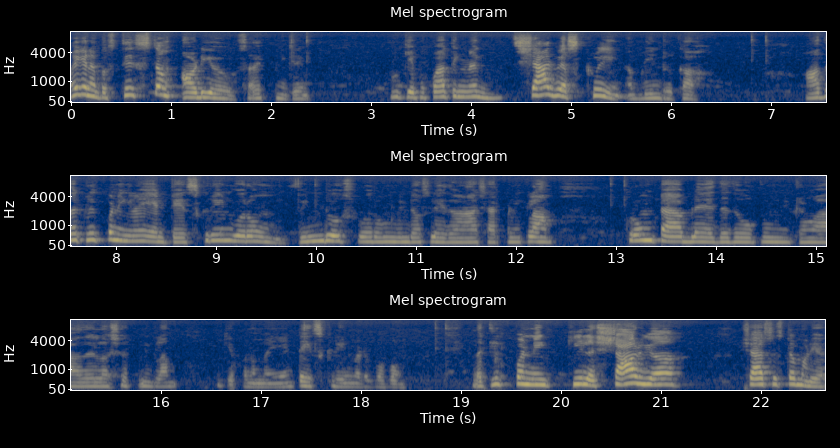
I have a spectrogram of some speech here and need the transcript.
ஓகே நான் இப்போ சிஸ்டம் ஆடியோ செலக்ட் பண்ணிக்கிறேன். ஓகே இப்போ பார்த்தீங்கன்னா ஷேர் யர் ஸ்க்ரீன் அப்படின்னு இருக்கா அதை கிளிக் பண்ணிங்கன்னா என்கிட்ட ஸ்க்ரீன் வரும். விண்டோஸ் வரும். விண்டோஸில் எது வேணால் ஷேர் பண்ணிக்கலாம். க்ரோம் டேப்பில் எது எது ஓப்பன் பண்ணிக்கலாம் அதெல்லாம் ஷேர் பண்ணிக்கலாம். ஓகே இப்போ நம்ம என்கிட்ட ஸ்க்ரீன் மட்டும் பார்ப்போம். அதை கிளிக் பண்ணி கீழே ஷேர் யா share system audio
